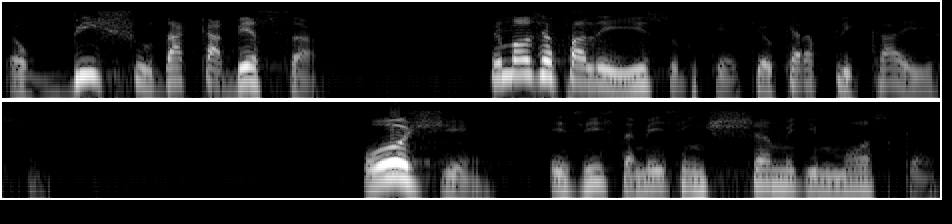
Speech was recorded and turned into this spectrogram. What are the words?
É o bicho da cabeça. Irmãos, eu falei isso porque eu quero aplicar isso. Hoje existe também esse enxame de moscas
